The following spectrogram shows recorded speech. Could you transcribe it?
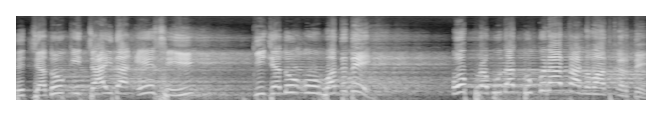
ਤੇ ਜਦੋਂ ਕੀ ਚਾਹੀਦਾ ਇਹ ਸੀ ਕਿ ਜਦੋਂ ਉਹ ਵਧਦੇ, ਉਹ ਪ੍ਰਭੂ ਦਾ ਦੁੱਗਣਾ ਧੰਨਵਾਦ ਕਰਦੇ।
